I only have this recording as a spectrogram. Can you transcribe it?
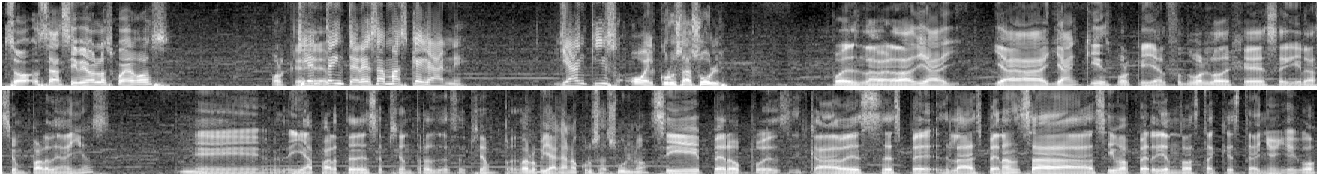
So- o sea, sí veo los juegos porque ¿Quién te interesa más que gane? ¿Yankees o el Cruz Azul? pues la verdad ya ya Yankees porque ya el fútbol lo dejé de seguir hace un par de años. Eh, y aparte decepción tras decepción, pues. Bueno, ya ganó Cruz Azul, ¿no? Sí, pero pues cada vez la esperanza se iba perdiendo hasta que este año llegó.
